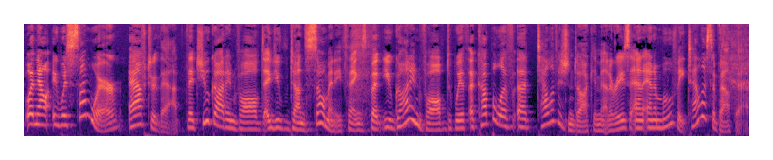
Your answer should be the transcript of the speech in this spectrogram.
Well, now it was somewhere after that that you got involved, and you've done so many things, but you got involved with a couple of uh, television documentaries and, and a movie. Tell us about that.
